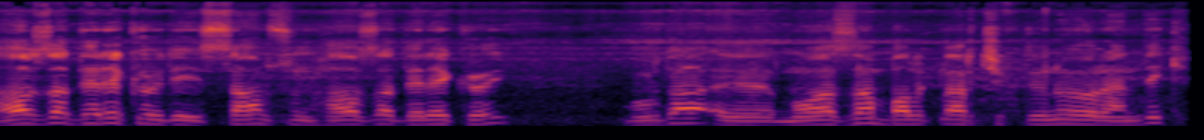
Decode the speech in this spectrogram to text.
Havza Dereköy'deyiz. Samsun Havza Dereköy. Burada e, muazzam balıklar çıktığını öğrendik.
